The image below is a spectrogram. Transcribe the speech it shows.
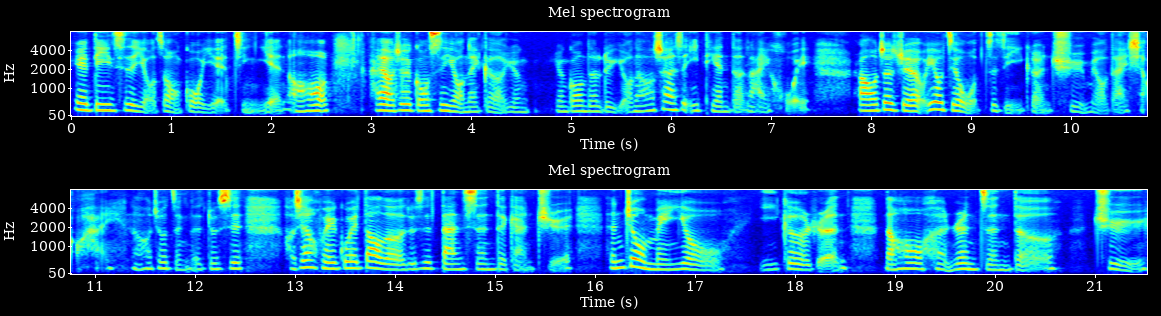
因为第一次有这种过夜经验。然后还有就是公司有那个员员工的旅游，然后虽然是一天的来回。然后就觉得，因为只有我自己一个人去，没有带小孩，然后就整个就是好像回归到了就是单身的感觉，很久没有一个人，然后很认真的去，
